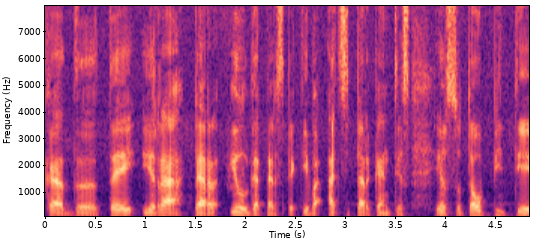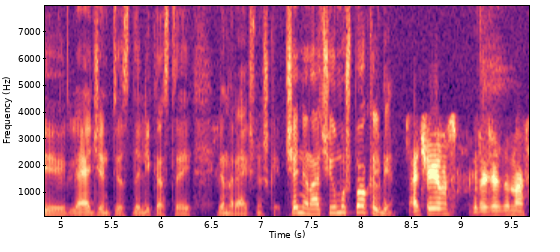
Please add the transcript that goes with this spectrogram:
kad tai yra per ilgą perspektyvą atsiperkantis ir sutaupyti leidžiantis dalykas, tai vienareikšmiškai. Šiandien ačiū Jums už pokalbį. Ačiū Jums, gražias dienas.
